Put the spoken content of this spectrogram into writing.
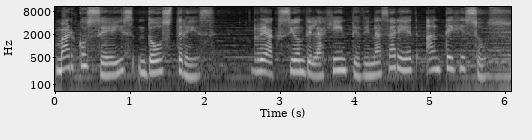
Marcos 6, 2, 3. Reacción de la gente de Nazaret ante Jesús.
